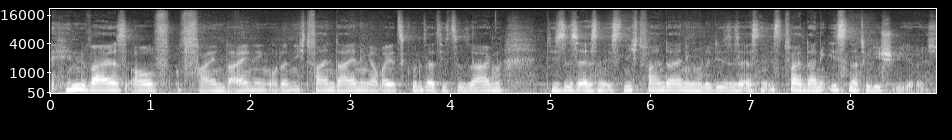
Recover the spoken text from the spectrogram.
Hinweis auf Fine Dining oder nicht Fine Dining, aber jetzt grundsätzlich zu sagen, dieses Essen ist nicht Fine Dining oder dieses Essen ist Fine Dining, ist natürlich schwierig.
